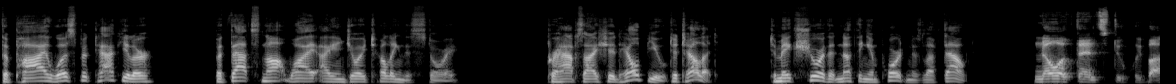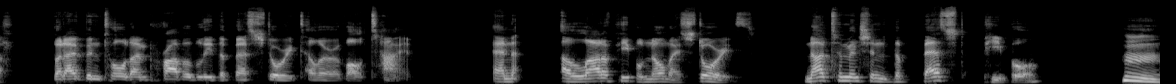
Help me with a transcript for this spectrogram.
The pie was spectacular, but that's not why I enjoy telling this story. Perhaps I should help you to tell it, to make sure that nothing important is left out. No offense, Duquibus, but I've been told I'm probably the best storyteller of all time. And a lot of people know my stories, not to mention the best people. Hmm.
